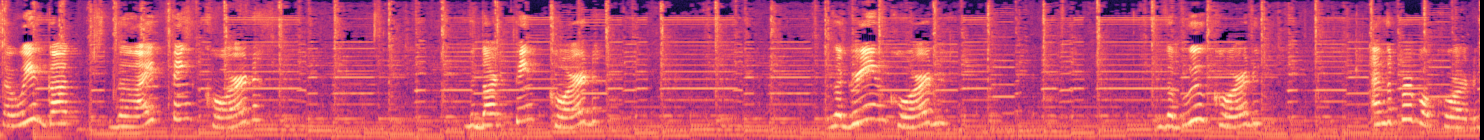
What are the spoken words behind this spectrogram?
So we've got the light pink cord, the dark pink cord, the green cord, the blue cord, and the purple cord.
